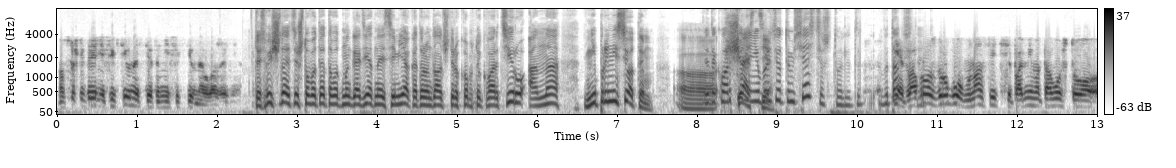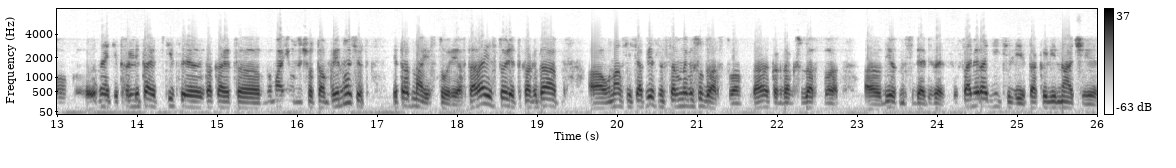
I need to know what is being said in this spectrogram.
но с точки зрения эффективности это неэффективное вложение. То есть вы считаете, что вот эта вот многодетная семья, которая дала четырехкомнатную квартиру, она не принесет им э, Эта квартира счастья? не принесет им счастья, что ли? Вы так Нет, считаете? вопрос в другом. У нас ведь помимо того, что, знаете, пролетает птица какая-то гамаюн и что там приносит, это одна история. Вторая история, это когда а, у нас есть ответственность со стороны государства, да, когда государство а, берет на себя обязательства. Сами родители так или иначе а,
